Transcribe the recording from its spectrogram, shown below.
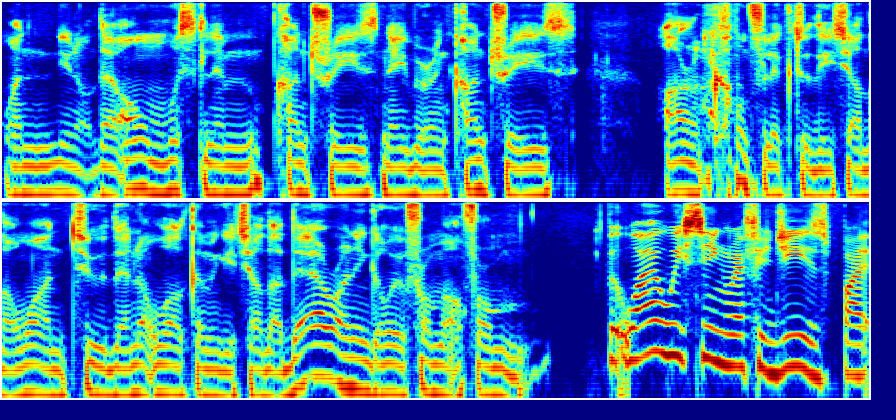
when you know their own Muslim countries, neighboring countries, are in conflict with each other. One, two, they're not welcoming each other. They're running away from from. But why are we seeing refugees? By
